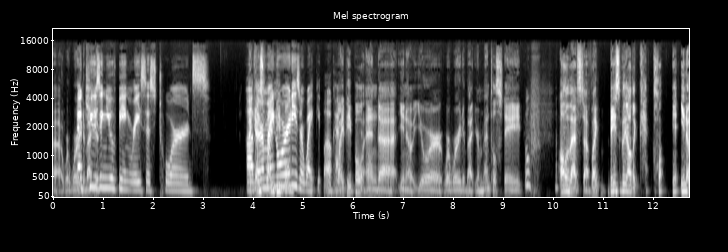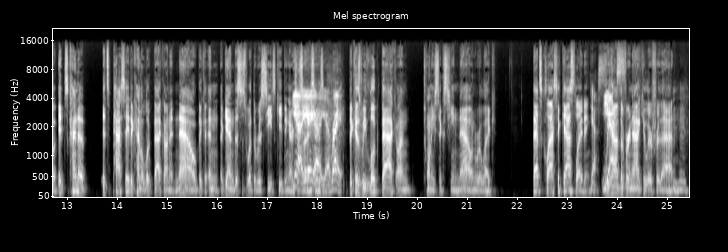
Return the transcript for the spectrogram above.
uh, we're worried about Accusing you of being racist towards other people. minorities or white people. Okay. white people, and uh, you know, you're we're worried about your mental state, Oof. all of that stuff. Like, basically, all the you know, it's kind of it's passe to kind of look back on it now. Because, and again, this is what the receipts keeping exercise yeah, yeah, is. yeah. Right. Because we look back on 2016 now, and we're like, that's classic gaslighting. Yes. we Yes. have the vernacular for that. Mhm.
